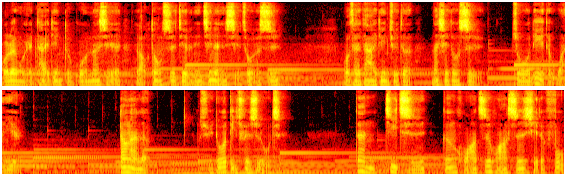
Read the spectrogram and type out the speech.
我认为他一定读过那些脑洞世界的年轻人写作的诗，我猜他一定觉得那些都是拙劣的玩意儿。当然了，许多的确是如此，但季慈。跟华之华师写的赋，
